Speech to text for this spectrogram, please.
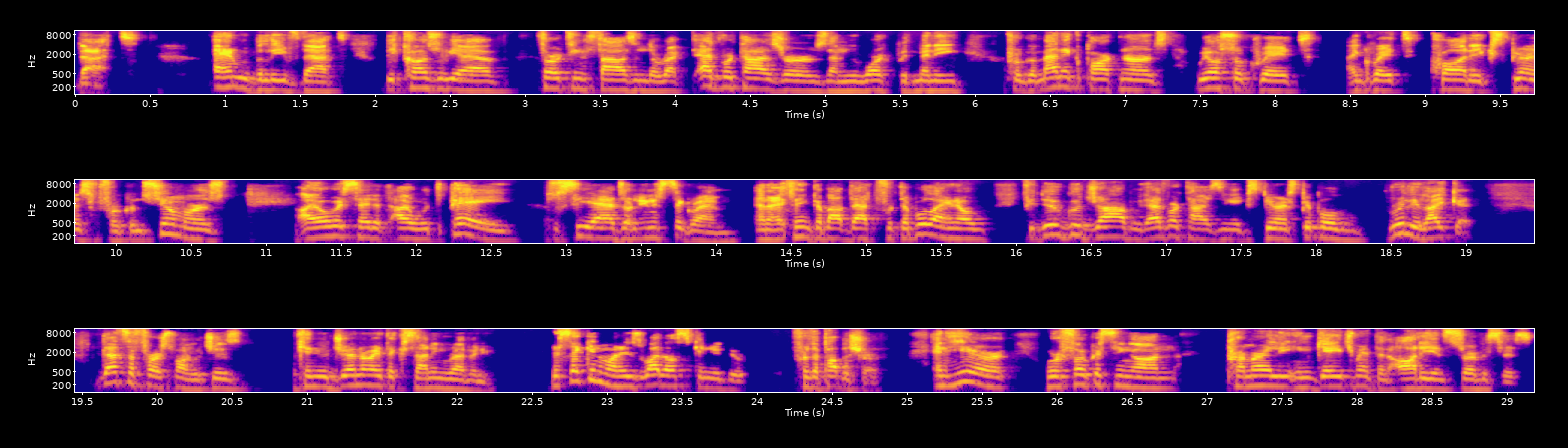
that. And we believe that because we have 13,000 direct advertisers and we work with many programmatic partners, we also create a great quality experience for consumers. I always say that I would pay to see ads on Instagram. And I think about that for Taboola. You know, if you do a good job with advertising experience, people really like it. That's the first one, which is can you generate exciting revenue? The second one is what else can you do for the publisher? And here we're focusing on primarily engagement and audience services.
